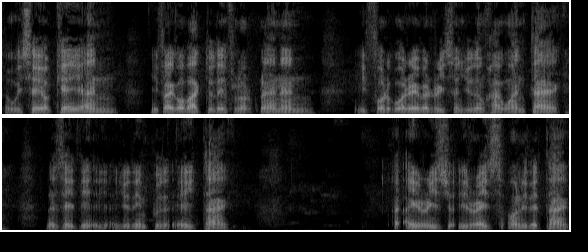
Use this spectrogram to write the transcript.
so we say okay and if I go back to the floor plan and if for whatever reason you don't have one tag let's say you didn't put a tag I erase, erase only the tag.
